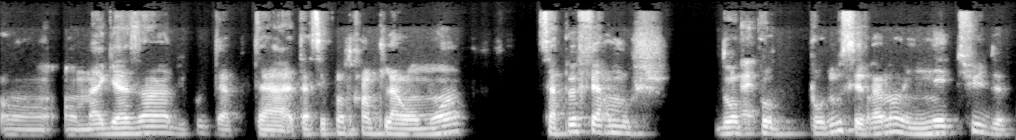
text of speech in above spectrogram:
en, en magasin, du coup, tu as, as, ces contraintes-là en moins, ça peut faire mouche. Donc pour, pour nous, c'est vraiment une étude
